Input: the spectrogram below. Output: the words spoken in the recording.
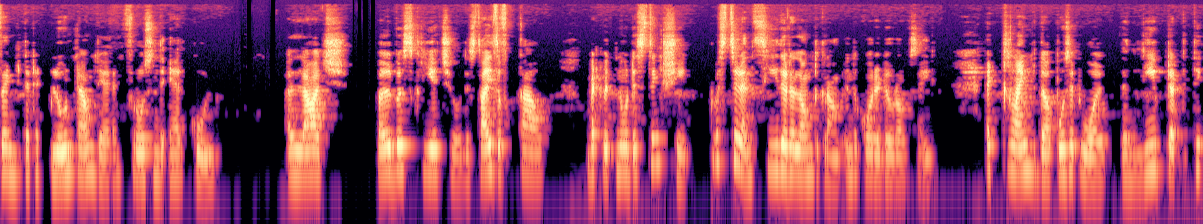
wind that had blown down there and frozen the air cold. A large, bulbous creature, the size of a cow, but with no distinct shape, twisted and seethed along the ground in the corridor outside. It climbed the opposite wall, then leaped at the thick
